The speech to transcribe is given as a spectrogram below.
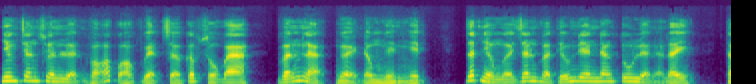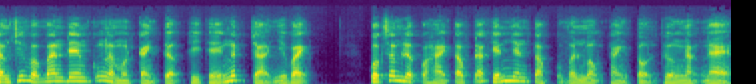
nhưng chân xuyên luyện võ của học viện sơ cấp số 3 vẫn là người đông nghìn nghịt. Rất nhiều người dân và thiếu niên đang tu luyện ở đây, thậm chí vào ban đêm cũng là một cảnh tượng khí thế ngất trời như vậy. Cuộc xâm lược của hải tộc đã khiến nhân tộc của Vân Mộng Thành tổn thương nặng nề,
